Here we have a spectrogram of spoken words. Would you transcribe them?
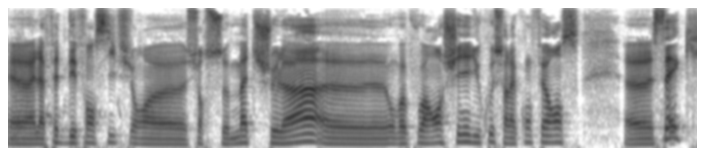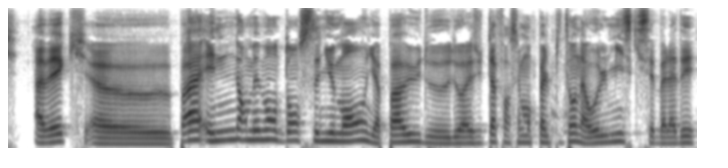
euh, à la fête défensive sur, euh, sur ce match-là. Euh, on va pouvoir enchaîner du coup sur la conférence sec avec euh, pas énormément d'enseignements. Il n'y a pas eu de, résultats forcément palpitants. On a Ole qui s'est baladé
